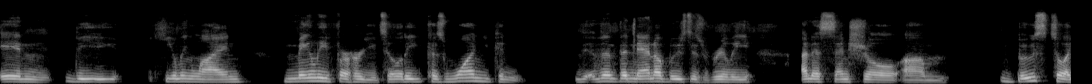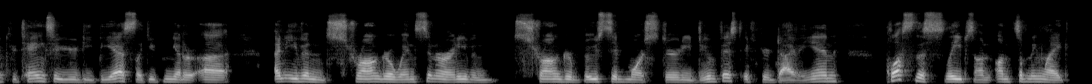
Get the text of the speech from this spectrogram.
in the healing line, mainly for her utility. Because one, you can the, the, nano boost is really an essential um, boost to like your tanks or your DPS. Like you can get a, a an even stronger Winston or an even stronger boosted, more sturdy Doomfist if you're diving in. Plus the sleeps on on something like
